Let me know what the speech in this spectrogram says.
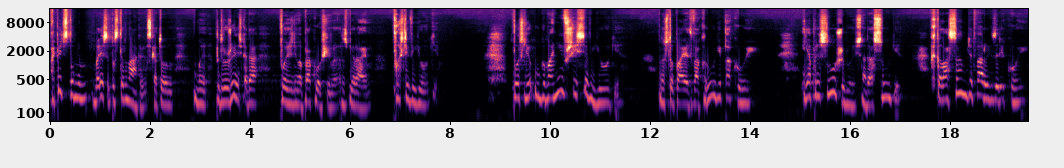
Опять вспомним Бориса Пастернака, с которым мы подружились, когда позднего Прокофьева разбираем. После в йоге. После угомонившейся в йоге наступает в округе покой. Я прислушиваюсь на досуге к голосам детворы за рекой.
